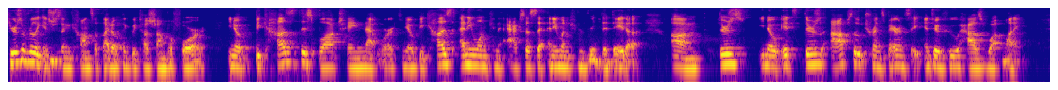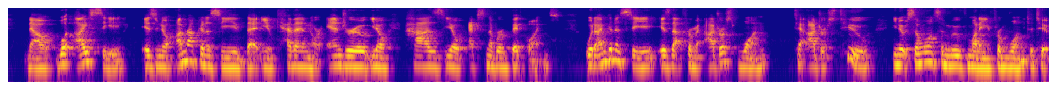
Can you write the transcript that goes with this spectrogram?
here's a really interesting concept i don't think we touched on before you know, because this blockchain network, you know, because anyone can access it, anyone can read the data. Um, there's, you know, it's there's absolute transparency into who has what money. Now, what I see is, you know, I'm not going to see that, you know, Kevin or Andrew, you know, has, you know, X number of Bitcoins. What I'm going to see is that from address one to address two, you know, someone wants to move money from one to two.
